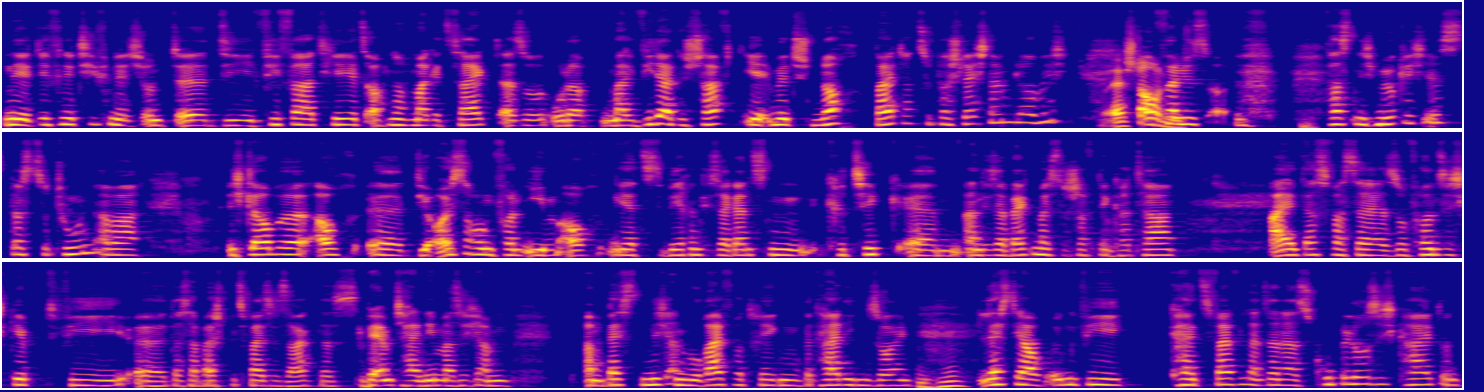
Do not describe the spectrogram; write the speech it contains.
Nee, definitiv nicht. Und äh, die FIFA hat hier jetzt auch nochmal gezeigt, also oder mal wieder geschafft, ihr Image noch weiter zu verschlechtern, glaube ich. Erstaunlich. Auch wenn es fast nicht möglich ist, das zu tun. Aber ich glaube auch äh, die Äußerung von ihm, auch jetzt während dieser ganzen Kritik ähm, an dieser Weltmeisterschaft in Katar, all das, was er so von sich gibt, wie äh, dass er beispielsweise sagt, dass WM-Teilnehmer sich am, am besten nicht an Moralverträgen beteiligen sollen, mhm. lässt ja auch irgendwie keinen Zweifel an seiner Skrupellosigkeit und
